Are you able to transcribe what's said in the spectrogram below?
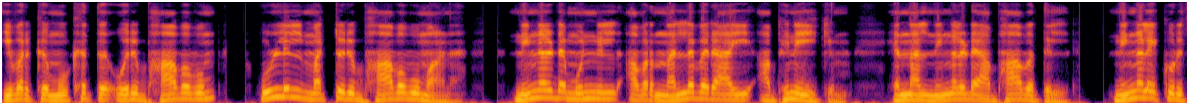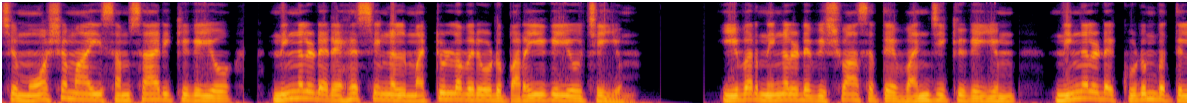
ഇവർക്ക് മുഖത്ത് ഒരു ഭാവവും ഉള്ളിൽ മറ്റൊരു ഭാവവുമാണ്. നിങ്ങളുടെ മുന്നിൽ അവർ നല്ലവരായി അഭിനയിക്കും. എന്നാൽ നിങ്ങളുടെ അഭാവത്തിൽ നിങ്ങളെക്കുറിച്ച് മോശമായി സംസാരിക്കുകയോ നിങ്ങളുടെ രഹസ്യങ്ങൾ മറ്റുള്ളവരോട് പറയുകയോ ചെയ്യും. ഇവർ നിങ്ങളുടെ വിശ്വാസത്തെ വഞ്ചിക്കുകയും നിങ്ങളുടെ കുടുംബത്തിൽ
